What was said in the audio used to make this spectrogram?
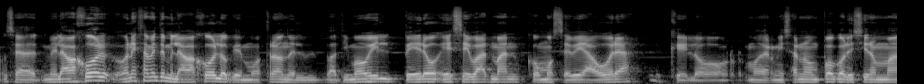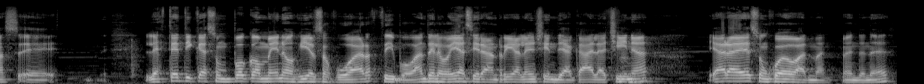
o sea, me la bajó, honestamente me la bajó lo que mostraron del Batimóvil, pero ese Batman como se ve ahora, que lo modernizaron un poco, lo hicieron más... eh, la estética es un poco menos Gears of War, tipo, antes lo veías y era Unreal Engine de acá a la China, y ahora es un juego Batman, ¿me entendés?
